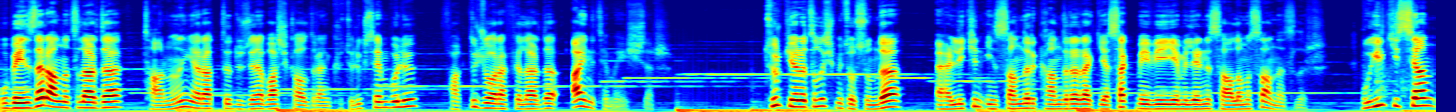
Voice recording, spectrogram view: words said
Bu benzer anlatılarda Tanrı'nın yarattığı düzene baş kaldıran kötülük sembolü farklı coğrafyalarda aynı temayı işler. Türk yaratılış mitosunda Erlik'in insanları kandırarak yasak meyveyi yemelerini sağlaması anlatılır. Bu ilk isyan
